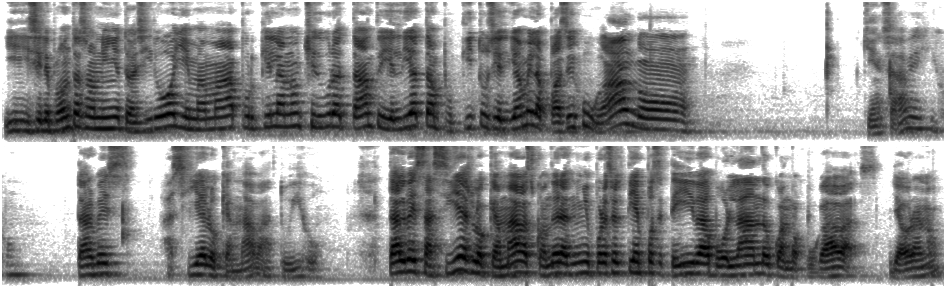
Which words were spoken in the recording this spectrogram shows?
Y si le preguntas a un niño te va a decir, oye mamá, ¿por qué la noche dura tanto y el día tan poquito si el día me la pasé jugando? ¿Quién sabe, hijo? Tal vez hacía lo que amaba tu hijo. Tal vez así es lo que amabas cuando eras niño, por eso el tiempo se te iba volando cuando jugabas. Y ahora no.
